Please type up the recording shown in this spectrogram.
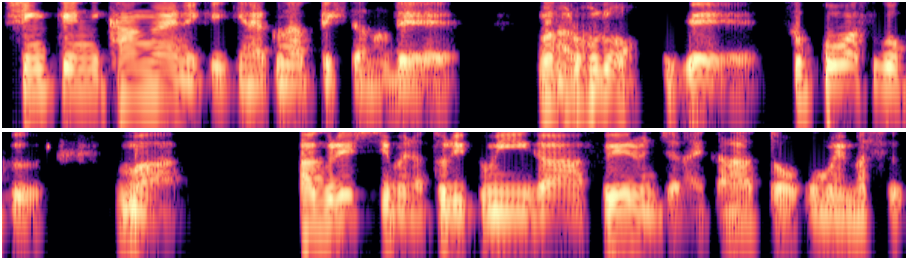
真剣に考えなきゃいけなくなってきたので、まあなるほど。で、そこはすごく、まあ、アグレッシブな取り組みが増えるんじゃないかなと思います。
